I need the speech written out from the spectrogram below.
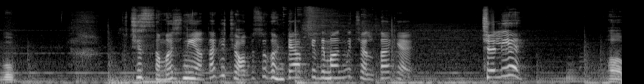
वो मुझे समझ नहीं आता कि चौबीसों घंटे आपके दिमाग में चलता क्या है। चलिए। हाँ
